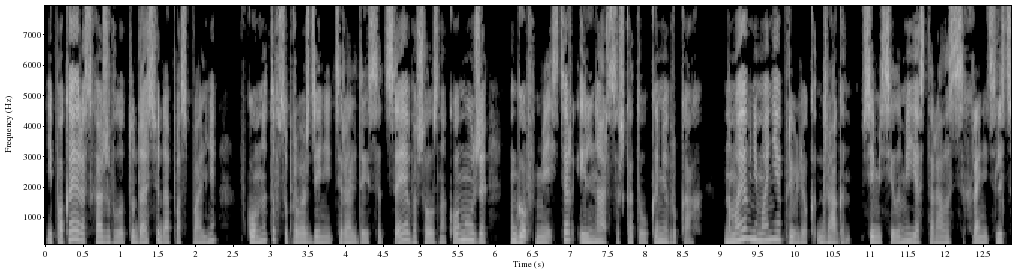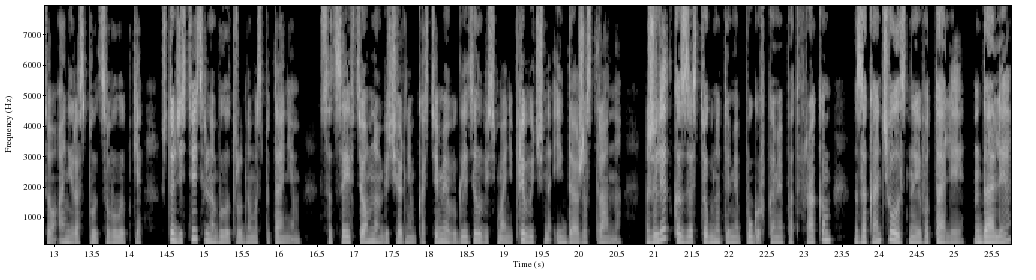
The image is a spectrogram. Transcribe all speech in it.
И пока я расхаживала туда-сюда по спальне, в комнату в сопровождении Тиральда и Сецея вошел знакомый уже гофмейстер Ильнар со шкатулками в руках. На мое внимание привлек Драгон. Всеми силами я старалась сохранить лицо, а не расплыться в улыбке, что действительно было трудным испытанием. Сецей в темном вечернем костюме выглядел весьма непривычно и даже странно. Жилетка с застегнутыми пуговками под фраком заканчивалась на его талии. Далее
